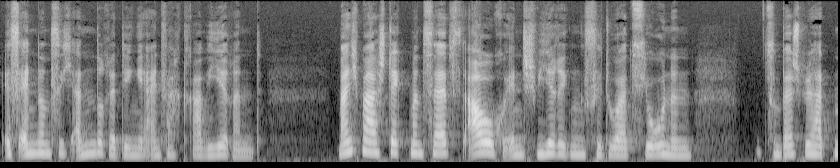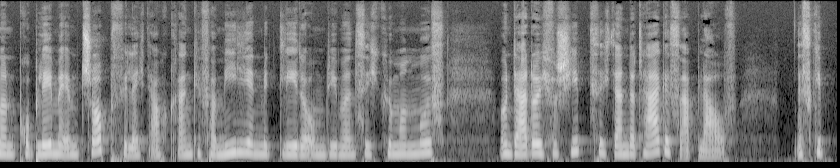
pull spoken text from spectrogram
es ändern sich andere Dinge einfach gravierend. Manchmal steckt man selbst auch in schwierigen Situationen. Zum Beispiel hat man Probleme im Job, vielleicht auch kranke Familienmitglieder, um die man sich kümmern muss. und dadurch verschiebt sich dann der Tagesablauf. Es gibt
